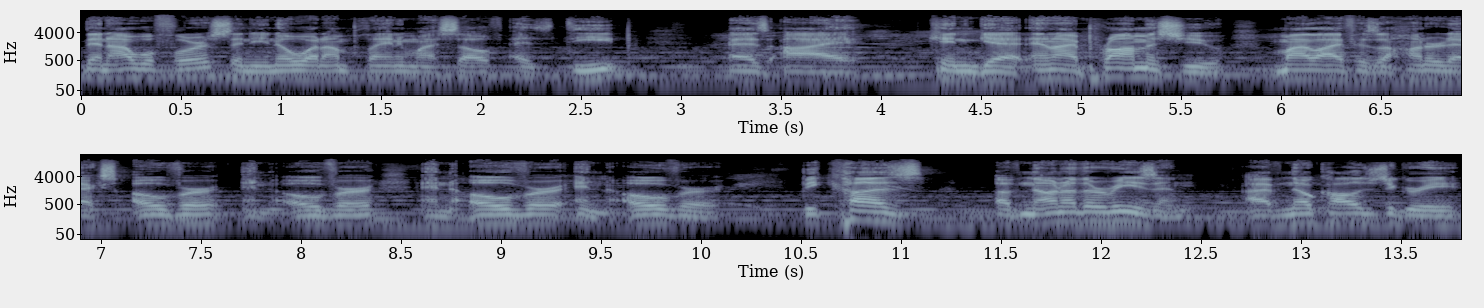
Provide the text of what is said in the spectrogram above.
then I will flourish, then you know what, I'm planting myself as deep as I can get. And I promise you, my life is 100x over and over and over and over because of none other reason. I have no college degree.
